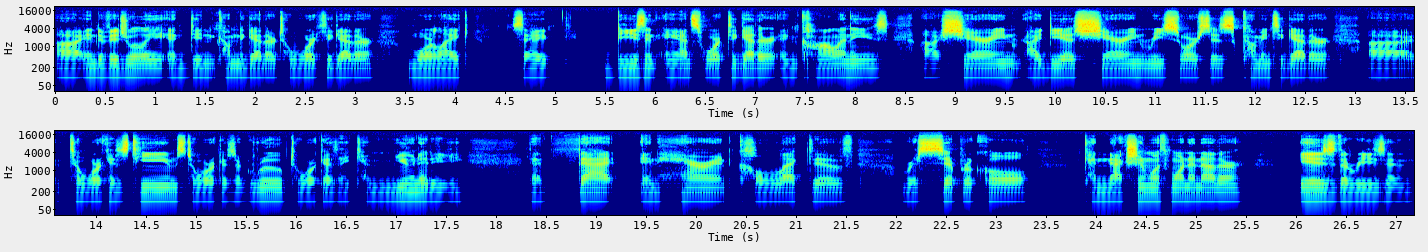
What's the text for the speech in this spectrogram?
uh, individually, and didn't come together to work together, more like, say, bees and ants work together in colonies, uh, sharing ideas, sharing resources, coming together uh, to work as teams, to work as a group, to work as a community, that that inherent collective, reciprocal connection with one another is the reason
